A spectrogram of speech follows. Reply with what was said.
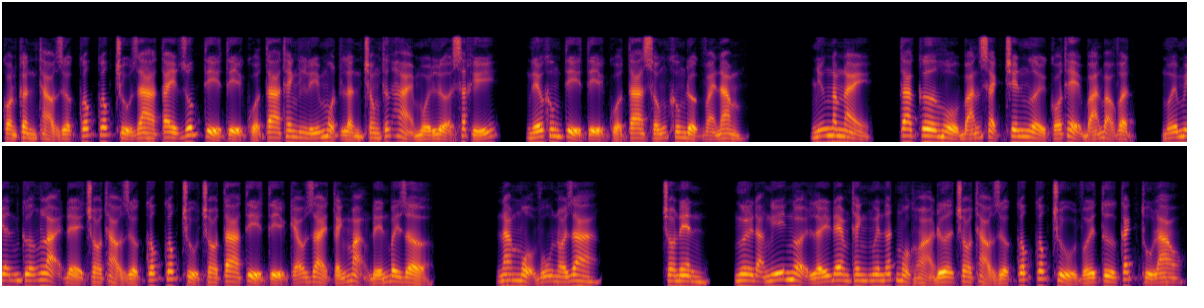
còn cần thảo dược cốc cốc chủ ra tay giúp tỷ tỷ của ta thanh lý một lần trong thức hải mồi lửa sắc khí, nếu không tỷ tỷ của ta sống không được vài năm. Những năm này, ta cơ hồ bán sạch trên người có thể bán bảo vật, mới miễn cưỡng lại để cho thảo dược cốc cốc chủ cho ta tỷ tỷ kéo dài tánh mạng đến bây giờ. Nam Mộ Vũ nói ra, cho nên, ngươi đã nghĩ ngợi lấy đem thanh nguyên đất mộc hỏa đưa cho thảo dược cốc cốc chủ với tư cách thù lao,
